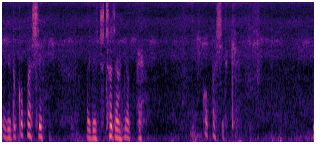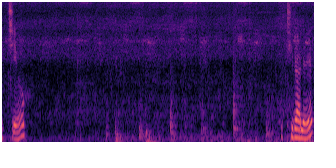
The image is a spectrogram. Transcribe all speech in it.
여기도 꽃밭이 여기 주차장 옆에 꽃밭이 이렇게 있지요. 뒷안에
